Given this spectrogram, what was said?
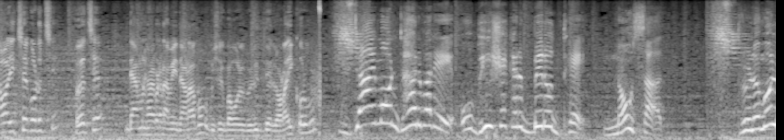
আমার ইচ্ছে করেছে, হয়েছে। ডায়মন্ড হারবার আমি দাঁড়াবো অভিষেক বাবুর বিরুদ্ধে লড়াই করব। ডায়মন্ড হারবারে অভিষেকের বিরুদ্ধে নৌসাদ। তৃণমূল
